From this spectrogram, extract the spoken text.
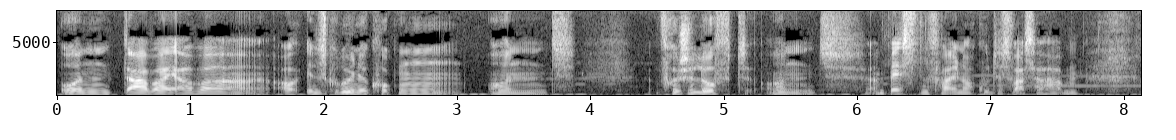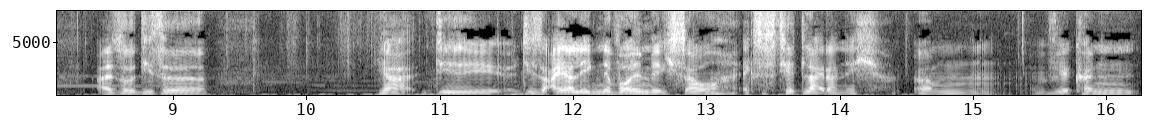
und dabei aber ins Grüne gucken und frische Luft und am besten Fall noch gutes Wasser haben. Also diese, ja, die, diese eierlegende Wollmilchsau existiert leider nicht. Ähm, wir können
